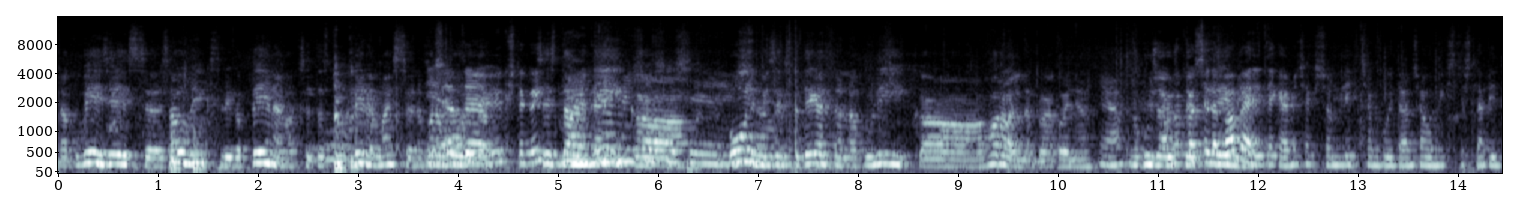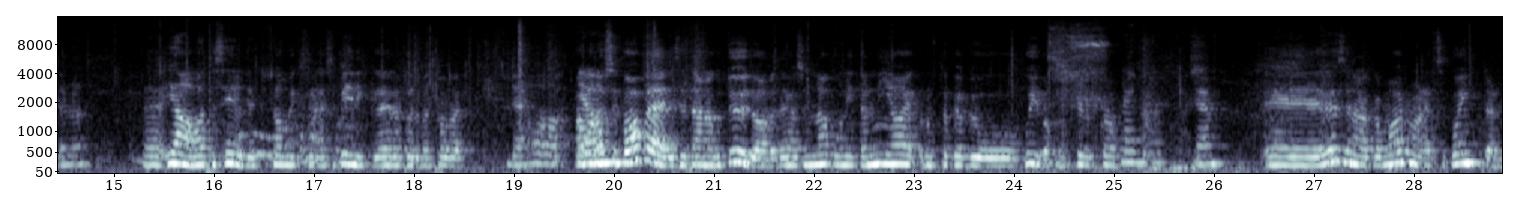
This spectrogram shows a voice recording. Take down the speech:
nagu vee sees saumikstriga peenemaks, et tast tuleb peenem mass on ju parem voolida. ükskõik. sest ta on liiga voolimiseks ta tegelikult on nagu liiga haraline praegu on ju. no kui sa aga just kas selle teed paberi tegemiseks on lihtsam, kui ta on saumikstrist läbi tulnud? Äh, jaa, vaata, see on tehtud saumikstriga, see peenike ära kõrbenud paber. aga noh, see paberi seda nagu töötoale teha, see on nagunii, ta on nii aeg, noh, ta peab ju kuivama, noh, see peab ka. jah, ühesõnaga, ma arvan, et see point on,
